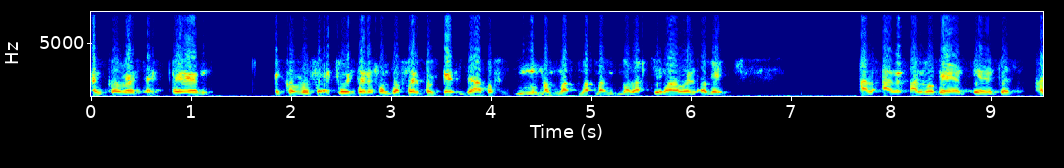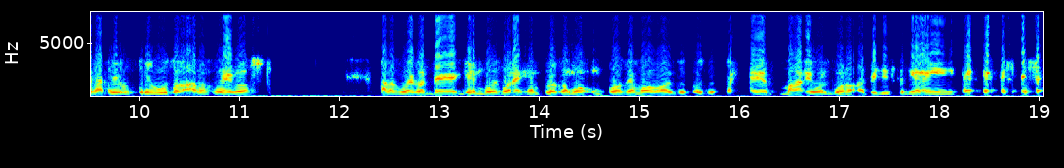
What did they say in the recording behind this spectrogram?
el cover es que el cover estuvo interesante hacer porque ya pues, me, me has tirado el, ok, al, al, algo que, que, que, haga tributo a los juegos a los juegos de Game Boy por ejemplo como un Pokémon o, o, eh, Mario o algunos RPGs que tienen e, e, e, ese,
